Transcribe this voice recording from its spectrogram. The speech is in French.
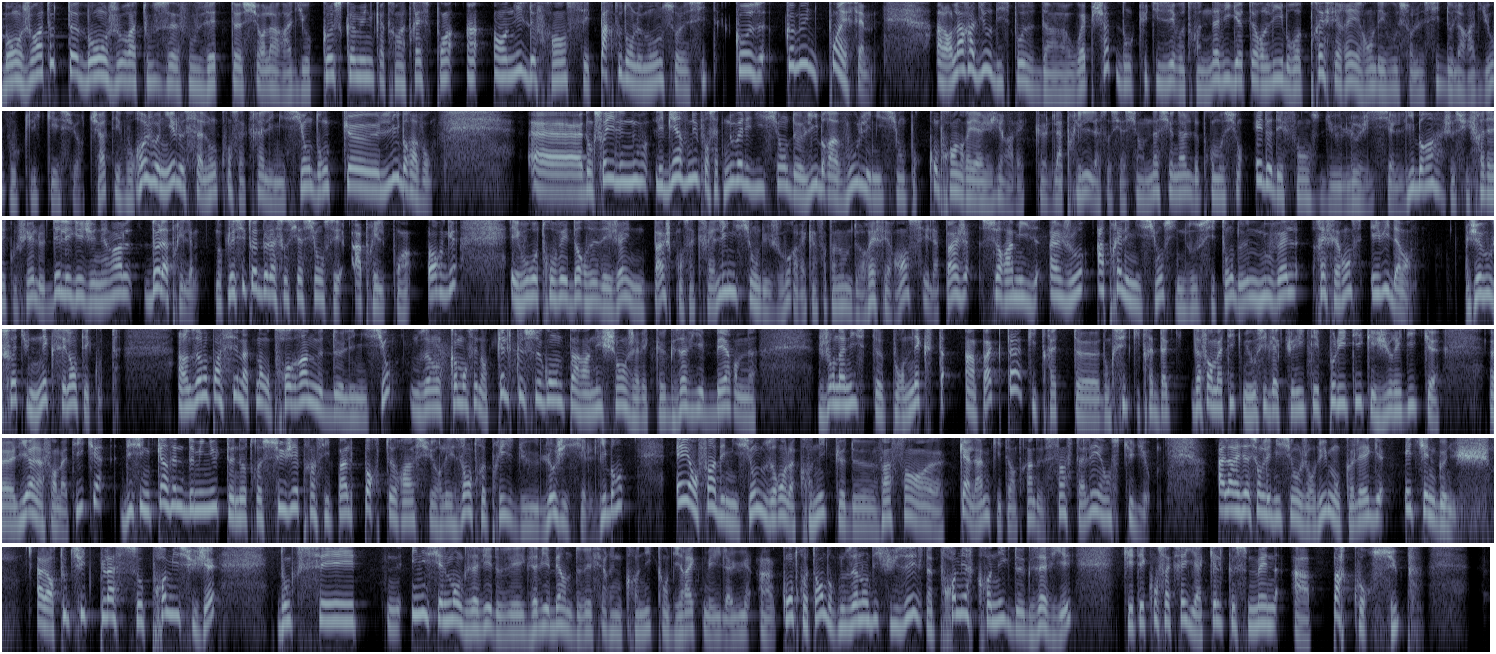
Bonjour à toutes, bonjour à tous. Vous êtes sur la radio Cause Commune 93.1 en Ile-de-France et partout dans le monde sur le site causecommune.fm. Alors la radio dispose d'un web chat, donc utilisez votre navigateur libre préféré et rendez-vous sur le site de la radio. Vous cliquez sur chat et vous rejoignez le salon consacré à l'émission, donc euh, libre à vous. Euh, donc soyez les, bienvenus pour cette nouvelle édition de Libre à vous, l'émission pour comprendre et agir avec l'April, l'Association nationale de promotion et de défense du logiciel libre. Je suis Frédéric Couchet, le délégué général de l'April. Donc le site web de l'association c'est april.org et vous retrouvez d'ores et déjà une page consacrée à l'émission du jour avec un certain nombre de références et la page sera mise à jour après l'émission si nous citons de nouvelles références évidemment. Je vous souhaite une excellente écoute. Alors nous allons passer maintenant au programme de l'émission. Nous allons commencer dans quelques secondes par un échange avec Xavier Berne, journaliste pour Next Impact, qui traite euh, donc site qui traite d'informatique, mais aussi de l'actualité politique et juridique euh, liée à l'informatique. D'ici une quinzaine de minutes, notre sujet principal portera sur les entreprises du logiciel libre. Et en fin d'émission, nous aurons la chronique de Vincent euh, Calam, qui est en train de s'installer en studio. À la réalisation de l'émission aujourd'hui, mon collègue Étienne Gonu. Alors tout de suite, place au premier sujet. Donc c'est Initialement, Xavier, Xavier Berne devait faire une chronique en direct, mais il a eu un contretemps. Donc, nous allons diffuser la première chronique de Xavier, qui était consacrée il y a quelques semaines à Parcoursup.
